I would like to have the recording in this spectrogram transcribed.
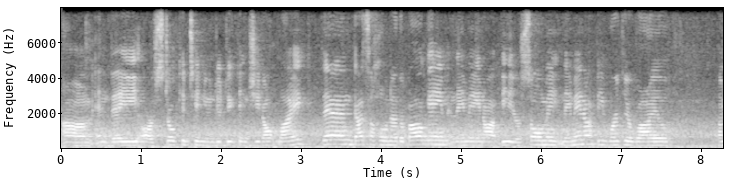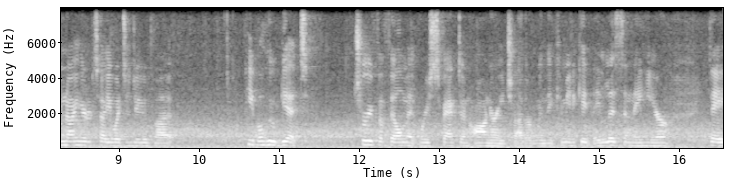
um, and they are still continuing to do things you don't like, then that's a whole nother ball game and they may not be your soulmate and they may not be worth your while. I'm not here to tell you what to do, but people who get true fulfillment respect and honor each other when they communicate, they listen, they hear, they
